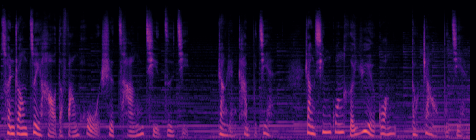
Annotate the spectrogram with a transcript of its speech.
村庄最好的防护是藏起自己，让人看不见，让星光和月光都照不见。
